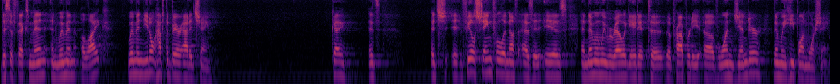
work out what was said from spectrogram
this affects men and women alike. Women, you don't have to bear added shame. Okay? It's, it's, it feels shameful enough as it is, and then when we relegate it to the property of one gender, then we heap on more shame.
